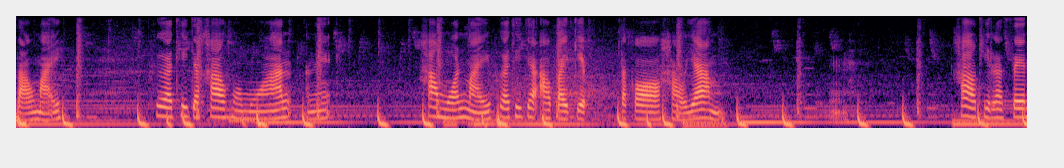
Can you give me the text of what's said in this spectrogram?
สาวไหม เพื่อที่จะเข้าหัวม้วน อันนี้เข้าม้วนไหมเพื่อที่จะเอาไปเก็บตะกอเข่าย่ำอืมเข้าทีละเส้น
